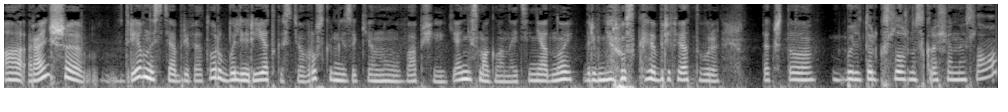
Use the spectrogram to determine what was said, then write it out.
А раньше в древности аббревиатуры были редкостью, а в русском языке, ну, вообще, я не смогла найти ни одной древнерусской аббревиатуры. Так что... Были только сложно сокращенные слова?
